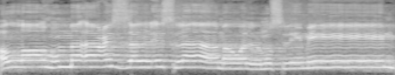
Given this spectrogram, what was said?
اللهم أعز الإسلام والمسلمين.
